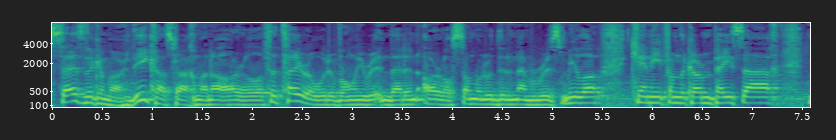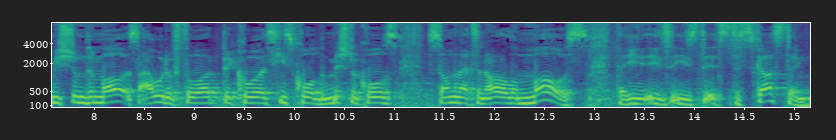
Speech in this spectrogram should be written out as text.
Says the Gemara, Dikas Rachmana Aral, if the Torah would have only written that in Aral, someone who didn't have a bris milah, can eat from the Korban Pesach, Mishum Demos, I would have thought because he's called, the Mishnah calls someone that's an Aral a Mos, that he, he's, he's, it's disgusting.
